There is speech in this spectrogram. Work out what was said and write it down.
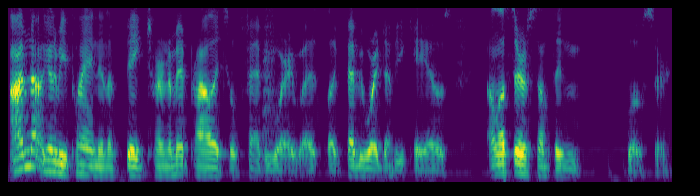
I'm not going to be playing in a big tournament probably till February, but like February WKOs, unless there's something closer.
